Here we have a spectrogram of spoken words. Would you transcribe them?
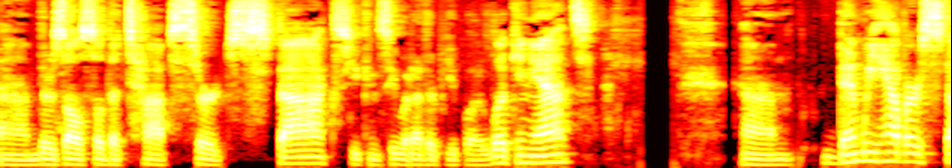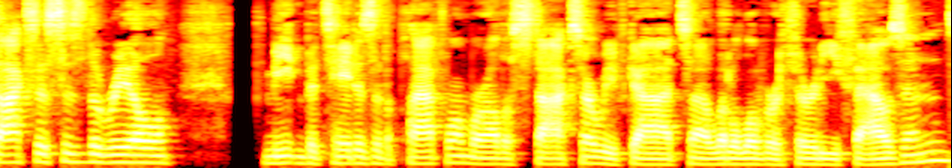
um, there's also the top search stocks. You can see what other people are looking at. Um, then we have our stocks. This is the real meat and potatoes of the platform where all the stocks are. We've got a little over 30,000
